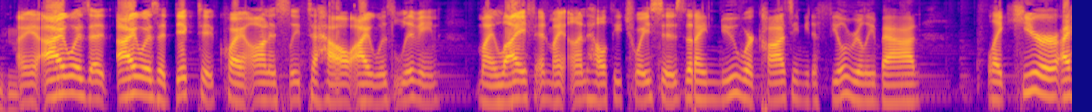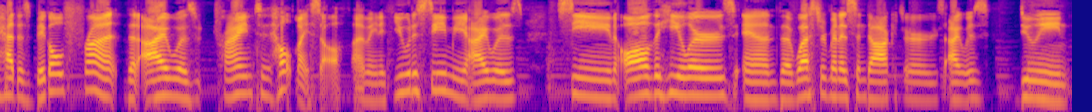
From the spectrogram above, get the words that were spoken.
Mm-hmm. I mean, I was a, I was addicted, quite honestly, to how I was living my life and my unhealthy choices that I knew were causing me to feel really bad like here i had this big old front that i was trying to help myself. I mean if you would have seen me i was seeing all the healers and the western medicine doctors. I was doing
